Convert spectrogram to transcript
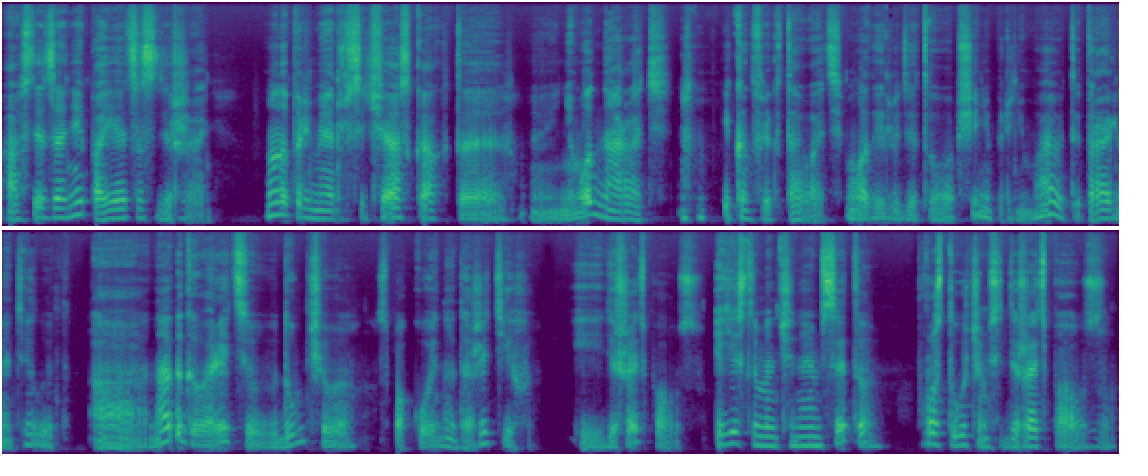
а вслед за ней появится содержание. Ну, например, сейчас как-то э, не модно орать и конфликтовать. Молодые люди этого вообще не принимают и правильно делают. А надо говорить вдумчиво, спокойно, даже тихо и держать паузу. И если мы начинаем с этого, просто учимся держать паузу,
